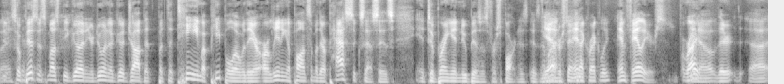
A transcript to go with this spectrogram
any you, so business must be good, and you're doing a good job. That, but the team of people over there are leaning upon some of their past successes eh, to bring in new business for Spartan. Is, is am I understanding and- that correctly? and failures. Right. You know, there uh,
